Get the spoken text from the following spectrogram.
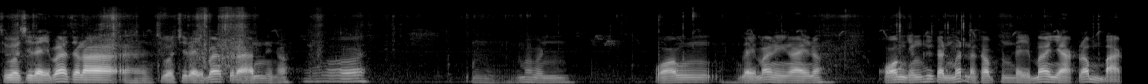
สัวสิได้มาแตลาอ่าสัวสิได้มาแตลาอันนี่เนาะโอ้ยอืมมามันของได้มาง่ายๆเนาะของหยังคือกันหมดแหละครับมันได้มายากลำบาก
